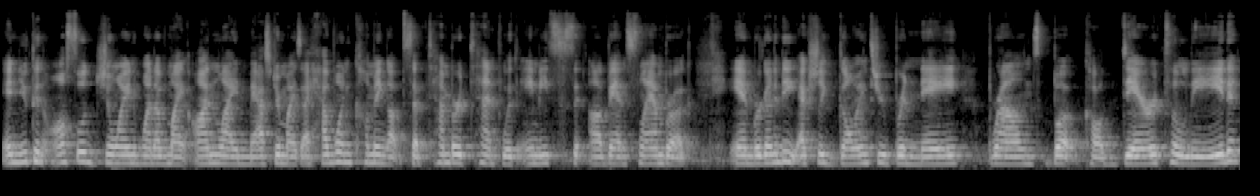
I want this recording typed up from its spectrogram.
And you can also join one of my online masterminds. I have one coming up September 10th with Amy uh, Van Slambrook. And we're going to be actually going through Brene Brown's book called Dare to Lead.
